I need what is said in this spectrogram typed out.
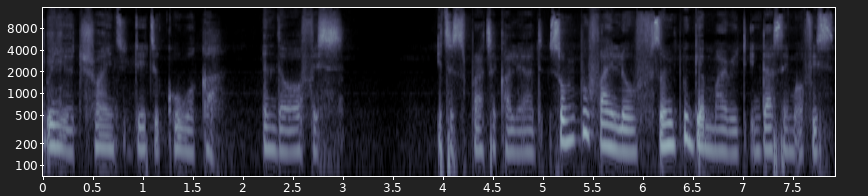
when you're trying to date a co-worker in the office. It is practically hard. Some people find love, some people get married in that same office.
